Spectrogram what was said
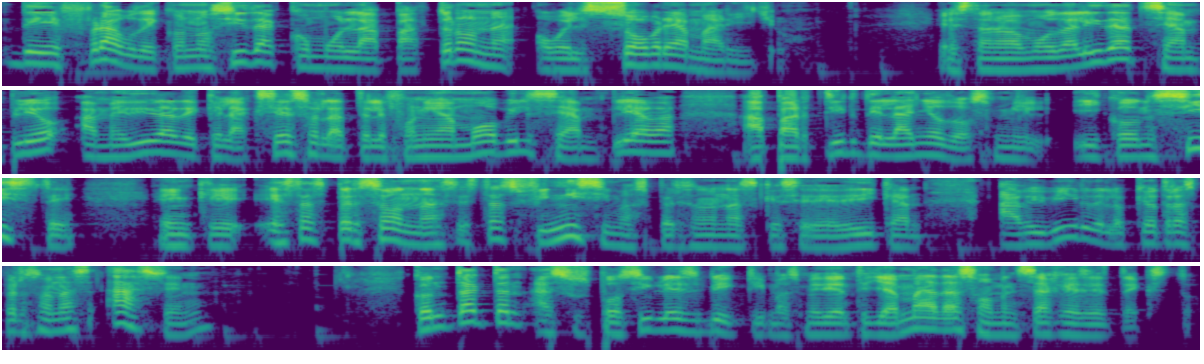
de fraude conocida como la patrona o el sobre amarillo. Esta nueva modalidad se amplió a medida de que el acceso a la telefonía móvil se ampliaba a partir del año 2000 y consiste en que estas personas, estas finísimas personas que se dedican a vivir de lo que otras personas hacen, contactan a sus posibles víctimas mediante llamadas o mensajes de texto.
